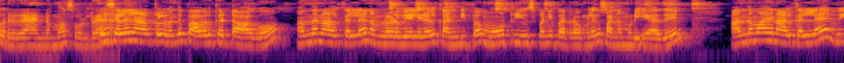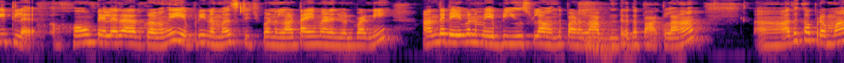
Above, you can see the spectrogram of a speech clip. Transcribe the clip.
ஒரு ரேண்டமாக சொல்கிறேன் சில நாட்கள் வந்து பவர் கட் ஆகும். அந்த நாட்களில் நம்மளோட வேலைகள் கண்டிப்பாக மோட்ரு யூஸ் பண்ணி பண்ணுறவங்களுக்கு பண்ண முடியாது. அந்த மாதிரி நாட்களில் வீட்டில் ஹோம் டெய்லராக இருக்கிறவங்க எப்படி நம்ம ஸ்டிச் பண்ணலாம் டைம் மேனேஜ்மெண்ட் பண்ணி அந்த டேவை நம்ம எப்படி யூஸ்ஃபுல்லாக வந்து பண்ணலாம் அப்படின்றத பார்க்கலாம். அதுக்கப்புறமா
